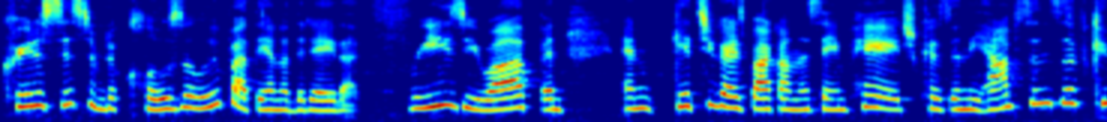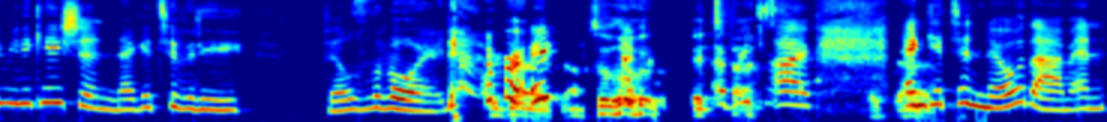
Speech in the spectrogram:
create a system to close the loop at the end of the day that frees you up and and gets you guys back on the same page because in the absence of communication negativity fills the void right? Absolutely. It every time. And get to know them. And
